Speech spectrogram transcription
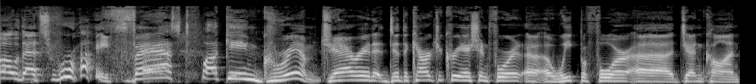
Oh, that's right. Vast fucking grim. Jared did the character creation for it uh, a week before uh, Gen Con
